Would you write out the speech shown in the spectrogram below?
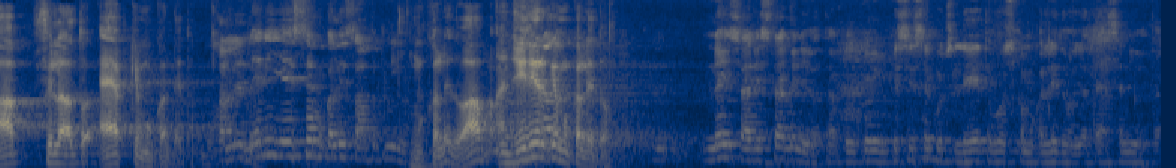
आप फ़िलहाल तो ऐप के मुकल्लद हो मुकल्लद नहीं नहीं ये इससे मुकल्लिद साबित नहीं होता। मुकल्लद हो आप इंजीनियर के मुकल्लद हो नहीं सर इस तरह भी नहीं होता। कोई कोई किसी से कुछ ले तो वो उसका मुकल्लिद हो जाता है ऐसा नहीं होता।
